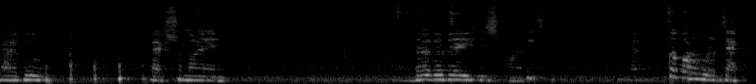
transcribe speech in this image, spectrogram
দাদু এক সময় ইলিশ মাছ এত বড় বড় চাকা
